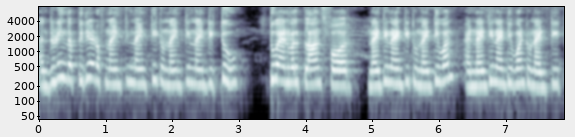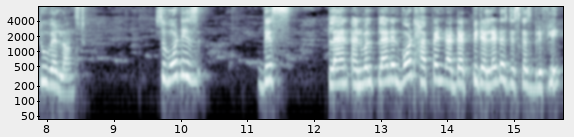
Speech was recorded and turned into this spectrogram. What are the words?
and during the period of 1990 to 1992 two annual plans for 1990 to 91 and 1991 to 92 were launched. So what is this plan annual plan and what happened at that period? Let us discuss briefly.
